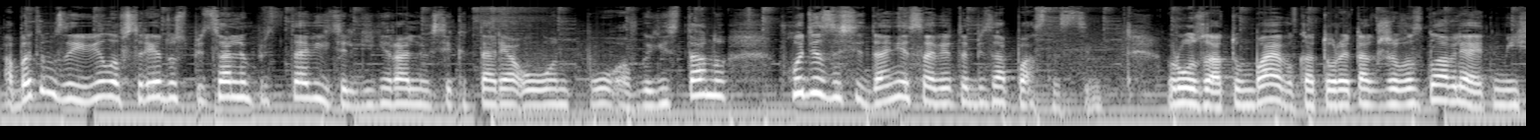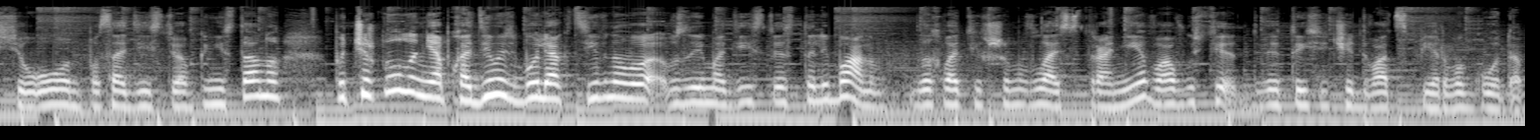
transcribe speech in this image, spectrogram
Об этом заявила в среду специальный представитель генерального секретаря ООН по Афганистану в ходе заседания Совета Безопасности. Роза Атумбаева, которая также возглавляет миссию ООН по содействию Афганистану, подчеркнула необходимость более активного взаимодействия с Талибаном, захватившим власть в стране в августе 2021 года.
